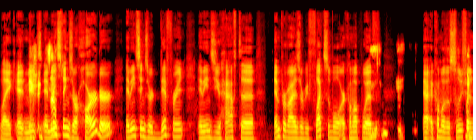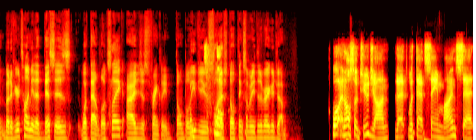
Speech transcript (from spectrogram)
Like it means it means things are harder. It means things are different. It means you have to improvise or be flexible or come up with uh, come with a solution. But, but, if you're telling me that this is what that looks like, I just frankly don't believe you. Slash, don't think somebody did a very good job. Well, and also too, John, that with that same mindset,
